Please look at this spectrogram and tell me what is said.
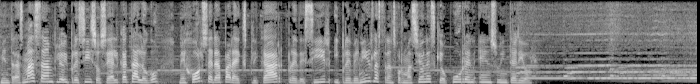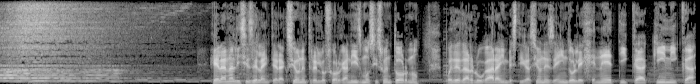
Mientras más amplio y preciso sea el catálogo, mejor será para explicar, predecir y prevenir las transformaciones que ocurren en su interior. El análisis de la interacción entre los organismos y su entorno puede dar lugar a investigaciones de índole genética, química,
